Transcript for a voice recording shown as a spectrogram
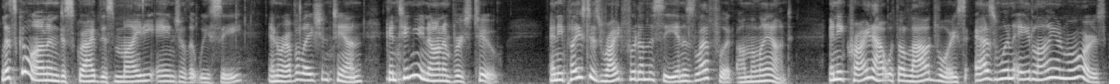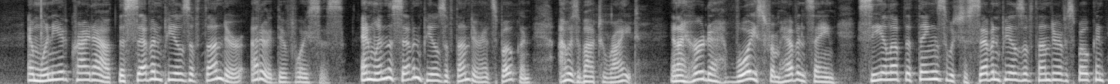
Let's go on and describe this mighty angel that we see in Revelation 10, continuing on in verse 2. And he placed his right foot on the sea and his left foot on the land. And he cried out with a loud voice, as when a lion roars. And when he had cried out, the seven peals of thunder uttered their voices. And when the seven peals of thunder had spoken, I was about to write. And I heard a voice from heaven saying, Seal up the things which the seven peals of thunder have spoken,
